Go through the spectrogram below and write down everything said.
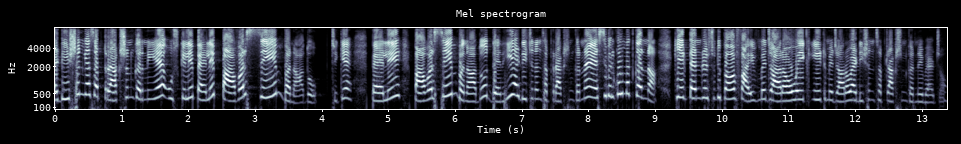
एडिशन या सब्ट्रैक्शन करनी है, उसके लिए पहले पावर सेम बना दो। ठीक है? पहले पावर सेम बना दो देन ही एडिशन एंड सब्ट्रैक्शन करना है। ऐसे बिल्कुल मत करना कि एक ten raise to power five में जा रहा हो, एक एट में जा रहा हो एडिशन सब्ट्रैक्शन करने बैठ जाओ।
